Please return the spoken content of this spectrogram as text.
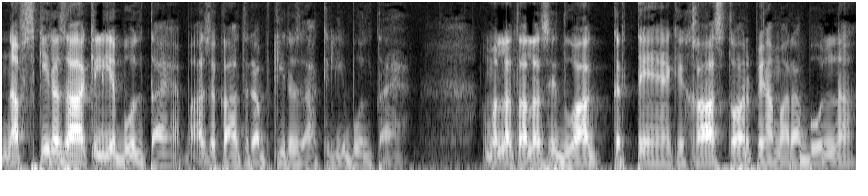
नफ्स की रज़ा के लिए बोलता है बाज़ात रब की रज़ा के लिए बोलता है। हम अल्लाह ताला से दुआ करते हैं कि ख़ास तौर पे हमारा बोलना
